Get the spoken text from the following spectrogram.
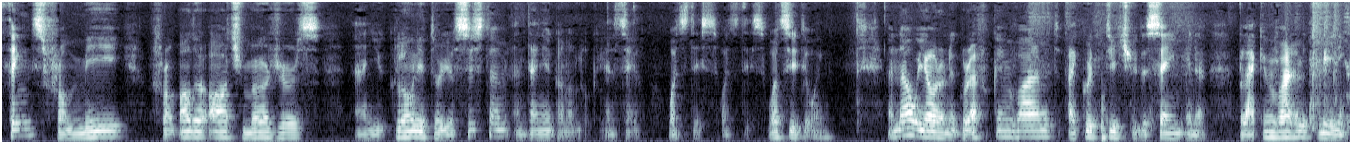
things from me, from other Arch mergers, and you clone it to your system and then you're gonna look and say what's this? What's this? What's he doing? And now we are in a graphical environment. I could teach you the same in a black environment meaning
